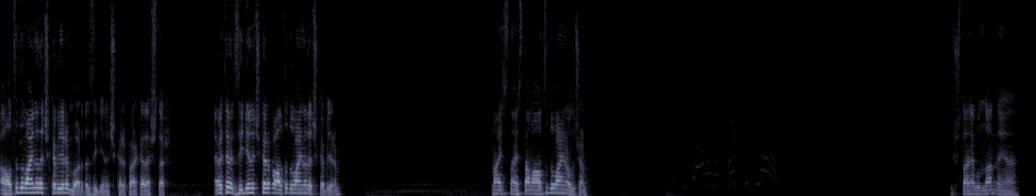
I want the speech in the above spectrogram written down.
Altı Divine'a da çıkabilirim bu arada Zillion'ı çıkarıp arkadaşlar. Evet evet Zillion'ı çıkarıp altı Divine'a da çıkabilirim. Nice nice. Tamam altı Divine olacağım. 3 tane bundan ne ya?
